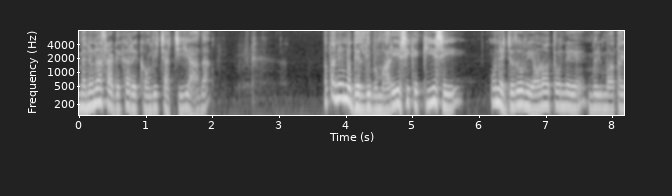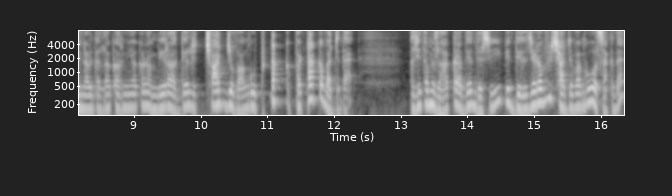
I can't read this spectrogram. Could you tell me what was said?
ਮੈਨੂੰ ਨਾ ਸਾਡੇ ਘਰ ਇੱਕ ਆਉਂਦੀ ਚਾਚੀ ਯਾਦ ਆ। ਪਤਾ ਨਹੀਂ ਉਹਨੂੰ ਦਿਲ ਦੀ ਬਿਮਾਰੀ ਸੀ ਕਿ ਕੀ ਸੀ। ਉਹਨੇ ਜਦੋਂ ਵੀ ਆਉਣਾ ਤਾਂ ਉਹਨੇ ਮੇਰੀ ਮਾਤਾ ਜੀ ਨਾਲ ਗੱਲਾਂ ਕਰਨੀਆਂ ਕਹਣਾ ਮੇਰਾ ਦਿਲ ਛੱਜ ਵਾਂਗੂ ਫਟਕ ਫਟਕ ਵੱਜਦਾ ਅਸੀਂ ਤਾਂ ਮਜ਼ਾਕ ਕਰਦੇ ਹੁੰਦੇ ਸੀ ਵੀ ਦਿਲ ਜਿਹੜਾ ਉਹ ਵੀ ਛੱਜ ਵਾਂਗੂ ਹੋ ਸਕਦਾ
